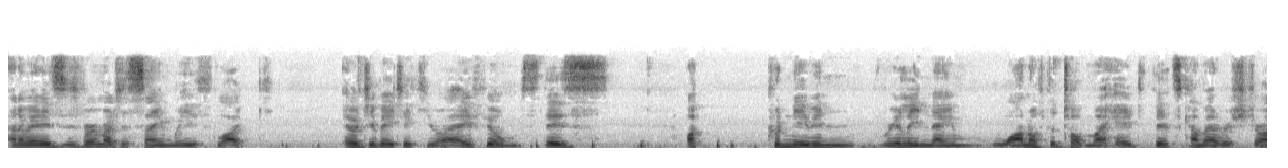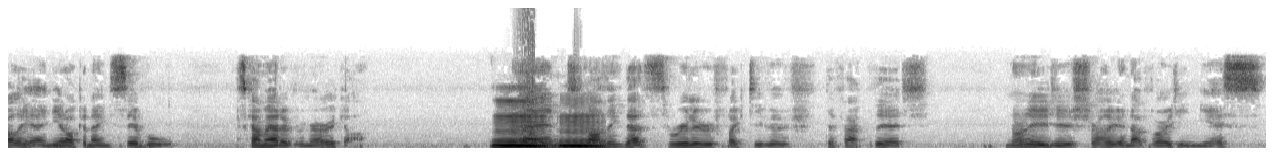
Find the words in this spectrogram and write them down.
and I mean, it's, it's very much the same with like LGBTQIA films. There's couldn't even really name one off the top of my head that's come out of Australia, and yet I can name several that's come out of America. Mm, And mm. I think that's really reflective of the fact that not only did Australia end up voting yes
